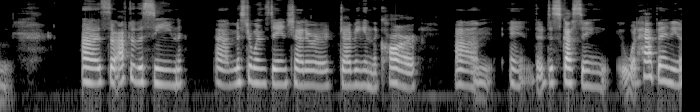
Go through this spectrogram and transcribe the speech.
uh, so after the scene, uh, Mr. Wednesday and Shadow are driving in the car, um, and they're discussing what happened. You know,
